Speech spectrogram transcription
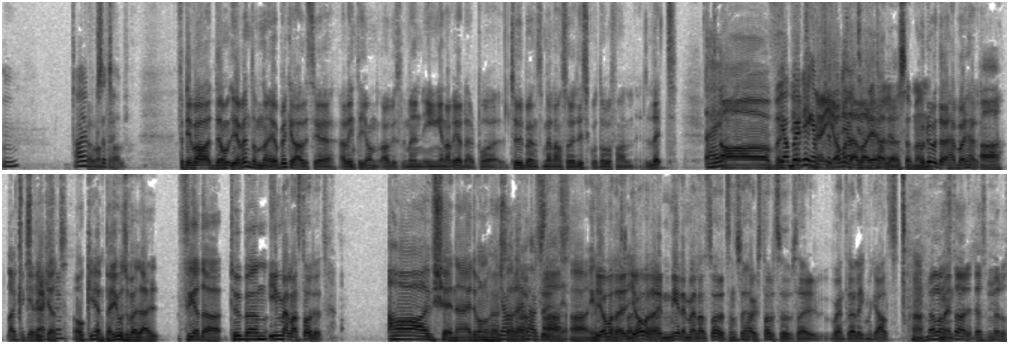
Ja jag var också någonting. 12. För det var, de, jag vet inte om, jag brukar aldrig se, eller inte John obviously, men ingen av er där på Tubens mellanstadiedisco, de var fan lit. Nej. Ja, Jag började hänga på Nej, jag var där var varje 13. helg alltså. Men, Och du var där här varje helg? ja, Like to get action? spikat. Och en period så var jag där fredag tuben. I mellanstadiet? Ah, i och för sig. Nej, det var nog högstadiet. Jag var där högstadiet. Ah, ah, jag var där, jag var där mellanstadiet. mer i mellanstadiet, sen så högstadiet så, så här, var jag inte där lika mycket alls. Men- started. That's middle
